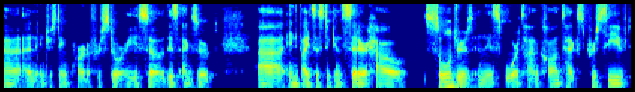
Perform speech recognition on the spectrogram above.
uh, an interesting part of her story. So this excerpt uh, invites us to consider how soldiers in this wartime context perceived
